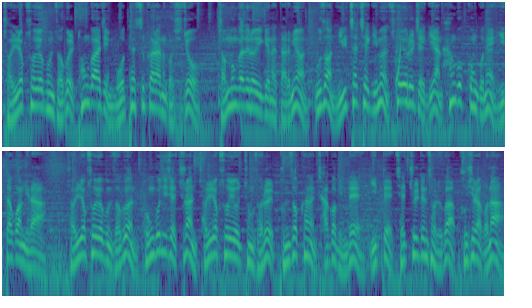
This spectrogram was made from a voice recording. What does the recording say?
전력 소요 분석을 통과하지 못했을까라는 것이죠. 전문가들의 의견에 따르면 우선 1차 책임은 소요를 제기한 한국공군에 있다고 합니다. 전력 소요 분석은 공군이 제출한 전력 소요 요청서를 분석하는 작업인데 이때 제출된 서류가 부실하거나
